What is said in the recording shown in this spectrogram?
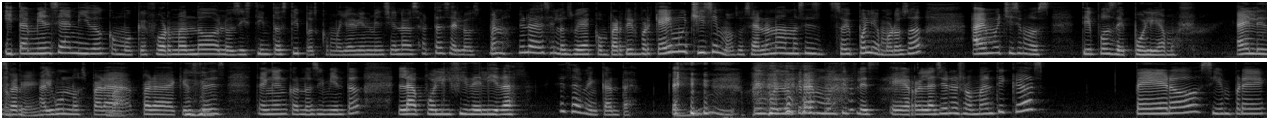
Y también se han ido como que formando los distintos tipos, como ya bien mencionabas, ahorita se los, bueno, de una vez se los voy a compartir porque hay muchísimos, o sea, no nada más es soy poliamoroso, hay muchísimos tipos de poliamor. Ahí les van algunos para, para que ustedes tengan conocimiento. La polifidelidad, esa me encanta. Mm. Involucra múltiples eh, relaciones románticas, pero siempre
